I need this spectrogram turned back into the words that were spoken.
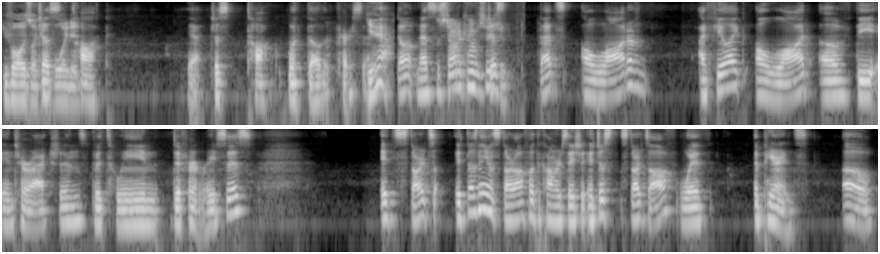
you've always like just avoided. talk. Yeah, just talk with the other person. Yeah. Don't necessarily Start a conversation. just that's a lot of I feel like a lot of the interactions between different races it starts it doesn't even start off with a conversation. It just starts off with appearance. Oh,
